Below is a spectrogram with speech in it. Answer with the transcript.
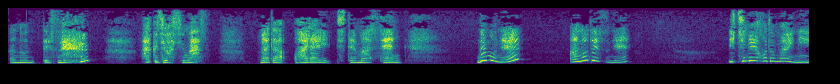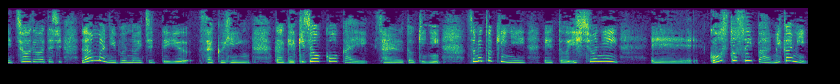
あのですね。白状します。まだお祓いしてません。でもねあのですね。1年ほど前にちょうど私「ランマ2分の1」っていう作品が劇場公開される時にその時に、えーと、一緒に、えー「ゴーストスイーパー三上」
